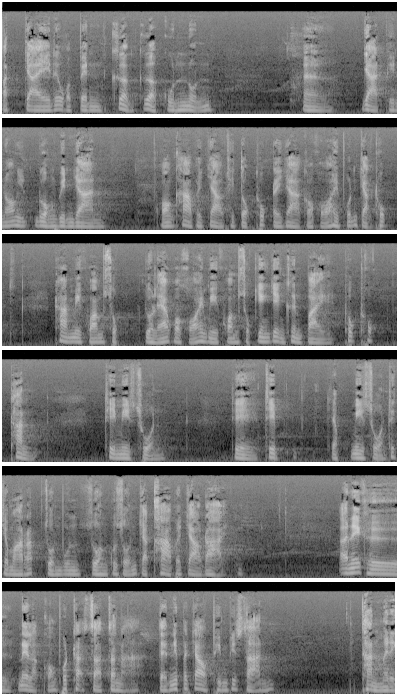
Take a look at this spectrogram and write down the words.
ปัจจัยหรือว่าเป็นเครื่องเกื้อกูลหนุน ญาติพี่น้องดวงวิญญาณ ของข้าพเจ้าที่ตกทุกข์ได้ยากก็ขอให้พ้นจากทุกข์ถ้ามีความสุขอยู่แล้วก็ขอให้มีความสุขยิ่งยิ่งขึ้นไป ทุกๆท่านที่มีส่วนที่ที่จะมีส่วนที่จะมารับส่วนบุญส่วนกุศลจากข้าพเจ้าได้ อันนี้คือในหลักของพุทธศาสนา แต่นี่พระเจ้าพิมพิสาร ท่านไม่ได้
